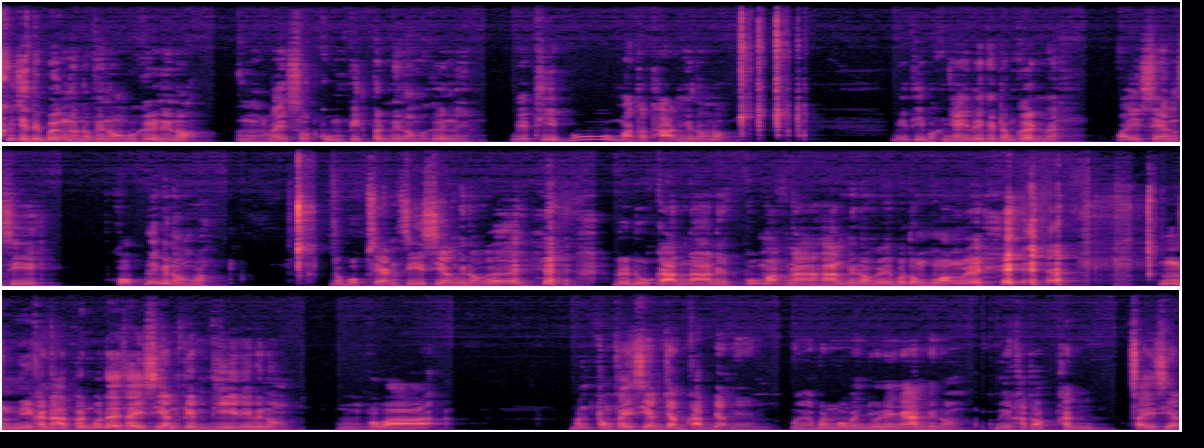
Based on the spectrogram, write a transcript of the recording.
คือจะได้เบิ่งเนาะพี่น้องเมื่อคืนนี่เนาะอืมไล่สดกลุ่มปิดเปิ้นพี่น้องเมื่อคืนนี่เวทีบู๊มาตรฐานพี่น้องเนาะเวทีบักใหญ่เลยเพชรลำเพิ่นไหมไฟแสงสีครบเลยพี่น้องเนาะ ระบบแสงสีเสียงพี่น้องเอ้ยฤดูกาลนาเนี่ยผู้มักนาห้านพี่น้องเอ้ยบ่ต้องห่วงเลยอืมนี่ขนาดเพิ่นบ่ได้ใส่เสียงเต็มที่เด้พี่น้อง อืมเพราะว่ามันต้องใส่เสียงจำกัดแบบนี้เมื่อมันบ่แม่นอยู่ในงานพี่น้องนี่ขนาดพันใส่เสียง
